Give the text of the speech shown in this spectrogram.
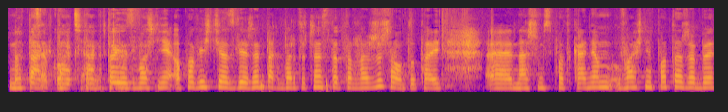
no tak, tak, tak. To nie. jest właśnie opowieści o zwierzętach bardzo często towarzyszą tutaj e, naszym spotkaniom właśnie po to, żeby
